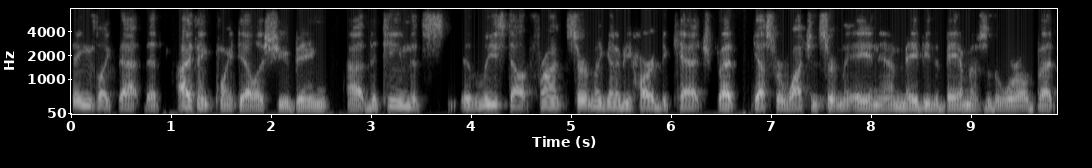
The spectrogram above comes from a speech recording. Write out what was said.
things like that that I think point to LSU being uh, the team that's at least out front, certainly going to be hard to catch. But guess we're watching certainly A and M, maybe the Bamas of the world, but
